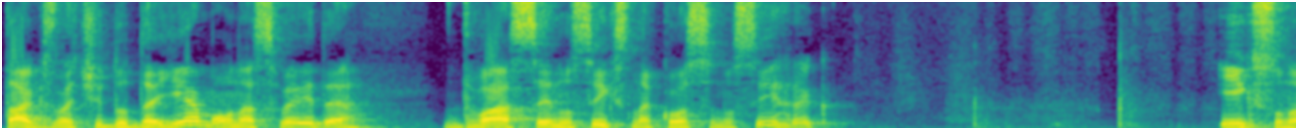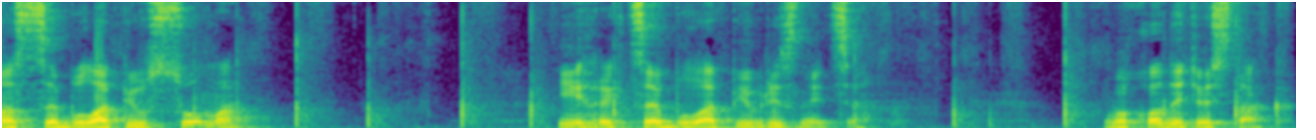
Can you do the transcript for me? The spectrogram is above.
Так, значить, додаємо, у нас вийде 2 синус х на косинус y. Х у нас це була півсума. Y це була піврізниця. Виходить ось так.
